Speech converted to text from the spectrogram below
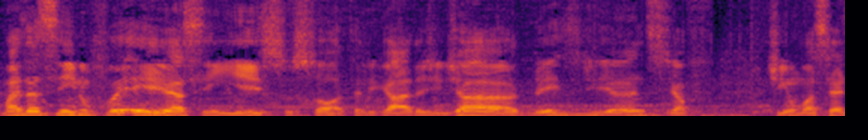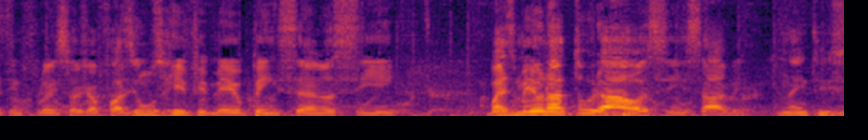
Mas assim, não foi assim isso só, tá ligado? A gente já, desde antes, já tinha uma certa influência, eu já fazia uns riffs meio pensando assim. Mas meio natural, assim, sabe? Na intuição.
